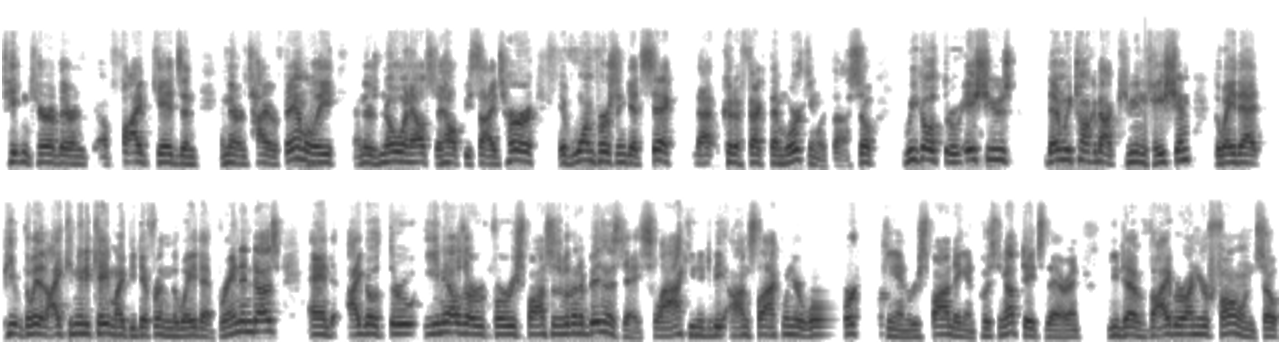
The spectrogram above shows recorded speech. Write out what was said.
taking care of their five kids and, and their entire family, and there's no one else to help besides her, if one person gets sick, that could affect them working with us. So we go through issues. Then we talk about communication, the way that people, the way that I communicate might be different than the way that Brandon does. And I go through emails or for responses within a business day. Slack, you need to be on Slack when you're working and responding and posting updates there. And you need to have Viber on your phone. So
